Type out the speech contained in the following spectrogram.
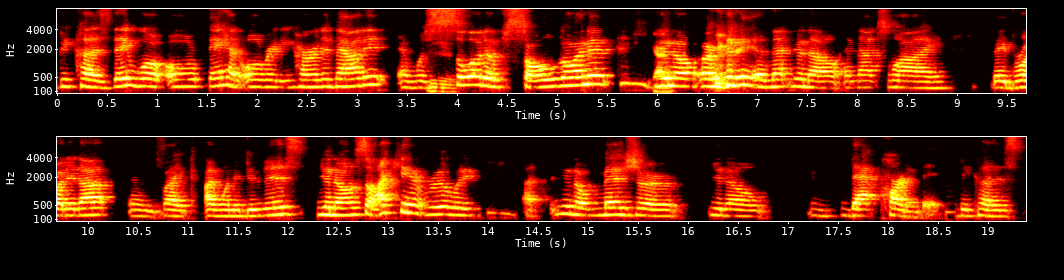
because they were all they had already heard about it and was mm. sort of sold on it, Got you know, already. And that, you know, and that's why they brought it up and it's like, I want to do this, you know. So I can't really, uh, you know, measure, you know, that part of it because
